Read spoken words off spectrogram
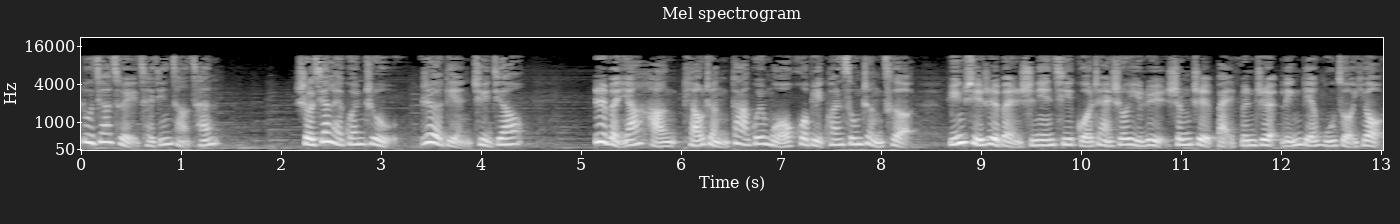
陆家嘴财经早餐》。首先来关注热点聚焦：日本央行调整大规模货币宽松政策。允许日本十年期国债收益率升至百分之零点五左右，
